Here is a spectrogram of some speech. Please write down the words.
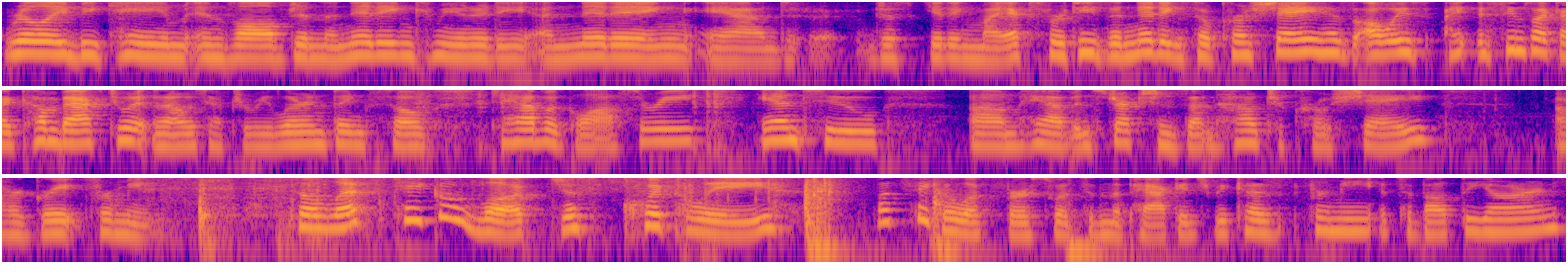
really became involved in the knitting community and knitting and just getting my expertise in knitting. So crochet has always it seems like I come back to it and I always have to relearn things. So to have a glossary and to um, have instructions on how to crochet are great for me. So let's take a look just quickly. Let's take a look first what's in the package because for me it's about the yarn.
